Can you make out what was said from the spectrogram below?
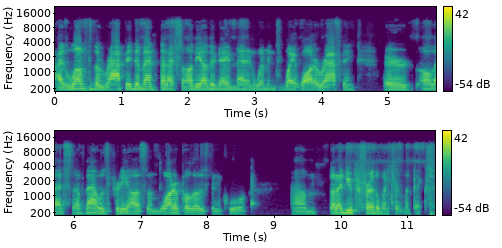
I loved the rapid event that I saw the other day, men and women's whitewater rafting or all that stuff. That was pretty awesome. Water polo has been cool. Um, but I do prefer the Winter Olympics.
